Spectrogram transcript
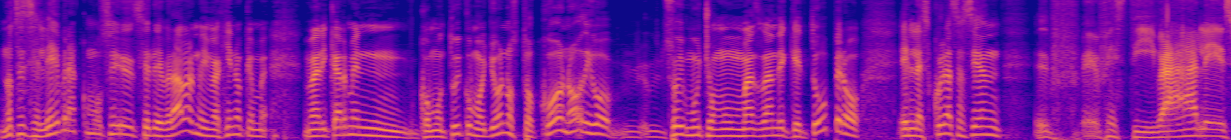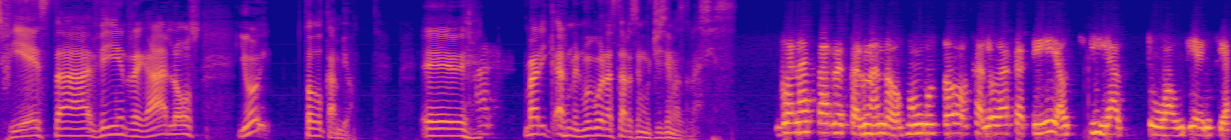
no se celebra como se celebraban. Me imagino que Mari Carmen, como tú y como yo, nos tocó, ¿no? Digo, soy mucho más grande que tú, pero en la escuela se hacían eh, eh, festivales, fiesta, en fin, regalos. Y hoy todo cambió. Eh, ah. Mari Carmen, muy buenas tardes y muchísimas gracias. Buenas tardes, Fernando. Un gusto saludarte a ti y a tu audiencia.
